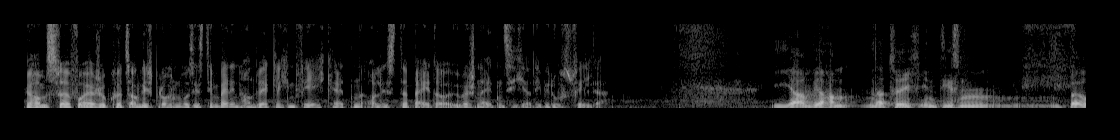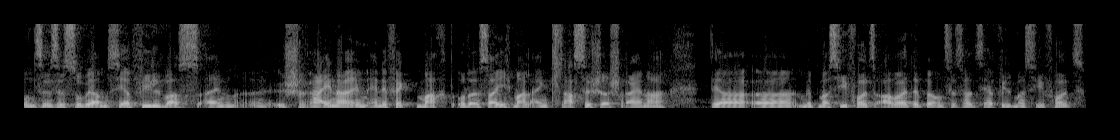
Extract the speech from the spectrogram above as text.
Wir haben es vorher schon kurz angesprochen. Was ist denn bei den handwerklichen Fähigkeiten alles dabei? Da überschneiden sich ja die Berufsfelder. Ja, wir haben natürlich in diesem, bei uns ist es so, wir haben sehr viel, was ein äh, Schreiner im Endeffekt macht oder sage ich mal ein klassischer Schreiner, der äh, mit Massivholz arbeitet. Bei uns ist halt sehr viel Massivholz.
